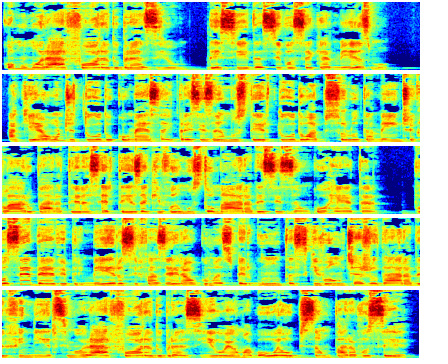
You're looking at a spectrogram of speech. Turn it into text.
Como morar fora do Brasil. Decida se você quer mesmo. Aqui é onde tudo começa e precisamos ter tudo absolutamente claro para ter a certeza que vamos tomar a decisão correta. Você deve primeiro se fazer algumas perguntas que vão te ajudar a definir se morar fora do Brasil é uma boa opção para você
